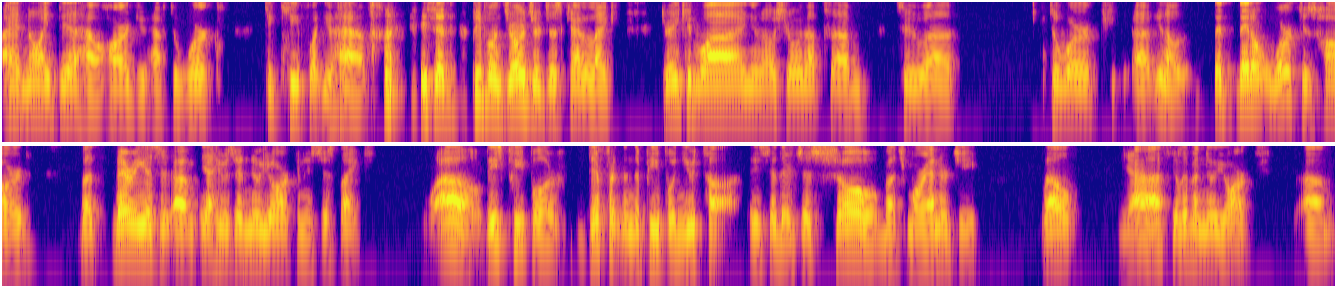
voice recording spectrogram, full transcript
i had no idea how hard you have to work to keep what you have. he said people in Georgia are just kind of like drinking wine, you know, showing up um, to uh, to work. Uh, you know, they, they don't work as hard, but there he is. Um, yeah, he was in New York, and he's just like, wow, these people are different than the people in Utah. He said they're just so much more energy. Well, yeah, if you live in New York, um,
